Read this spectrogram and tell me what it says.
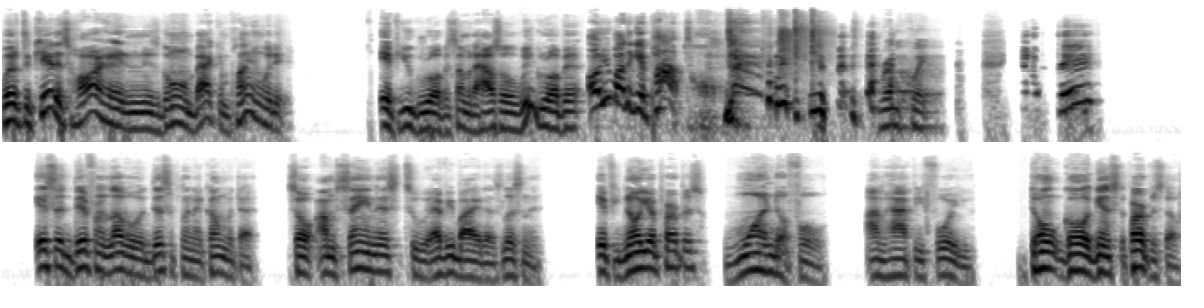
But if the kid is hard headed and is going back and playing with it, if you grew up in some of the households we grew up in, oh, you about to get popped. You- Real quick. See? It's a different level of discipline that come with that. So I'm saying this to everybody that's listening. If you know your purpose, wonderful. I'm happy for you. Don't go against the purpose though.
